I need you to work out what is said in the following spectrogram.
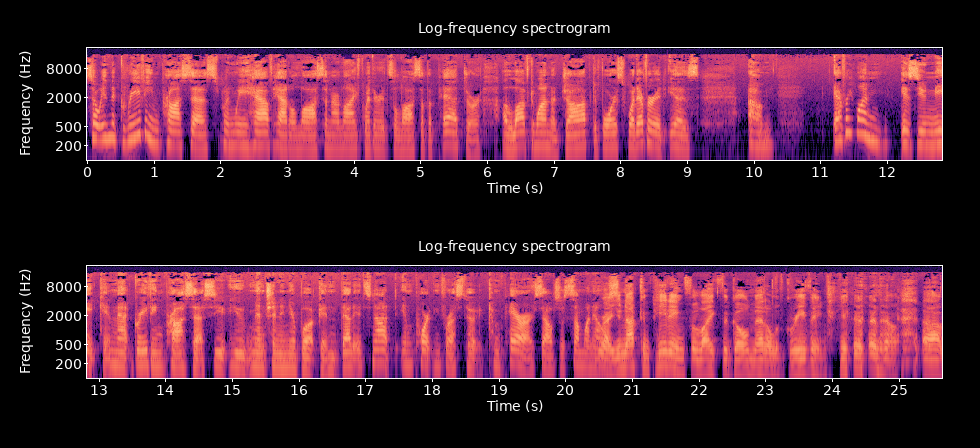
So, in the grieving process, when we have had a loss in our life, whether it's a loss of a pet or a loved one, a job, divorce, whatever it is, um, everyone is unique in that grieving process you, you mention in your book, and that it's not important for us to compare ourselves with someone else. Right, you're not competing for like the gold medal of grieving. you know, uh,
